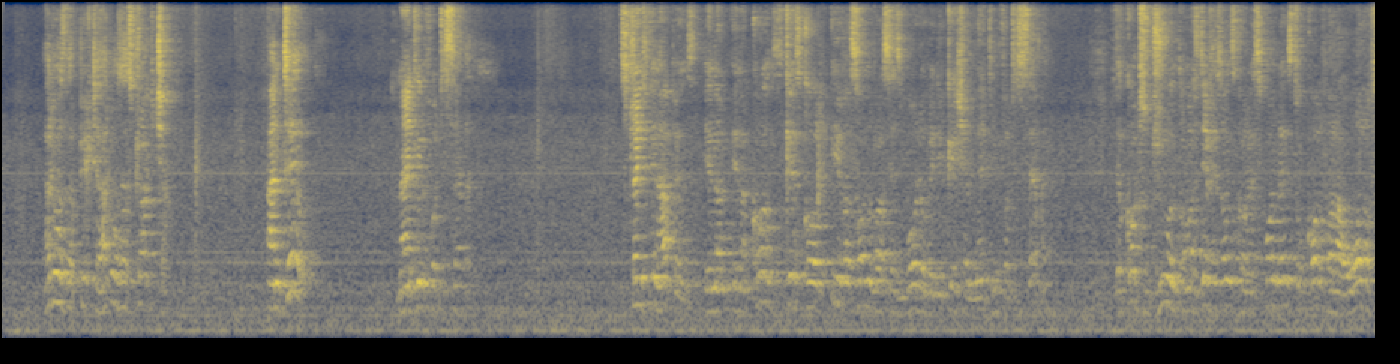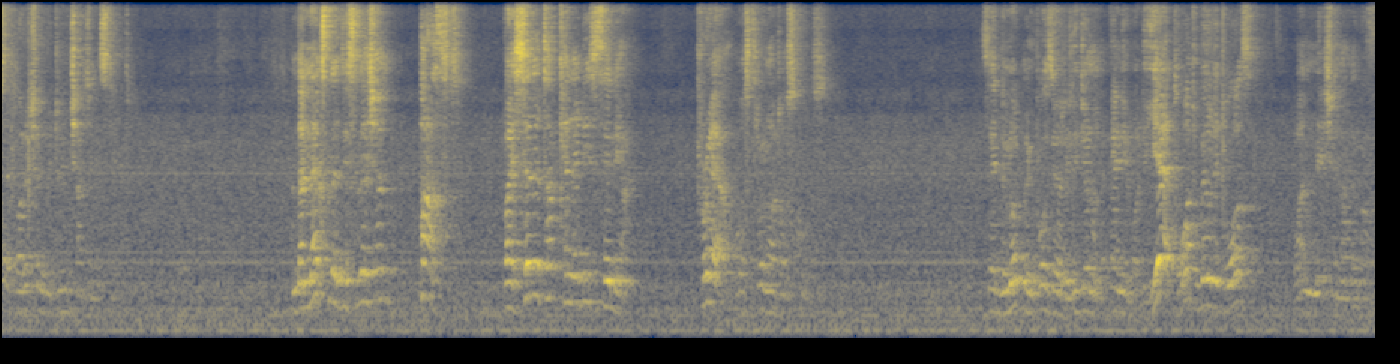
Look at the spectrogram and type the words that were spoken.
That was the picture. That was the structure. Until 1947. Strange thing happens in a, in a case called Everson versus Board of Education, 1947. The court drew on Thomas Jefferson's correspondence to call for a wall of separation between church and state. And the next legislation passed by Senator Kennedy Sr. Prayer was thrown out of schools. Said, do not impose your religion on anybody. Yet, what bill it was? One nation under God.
